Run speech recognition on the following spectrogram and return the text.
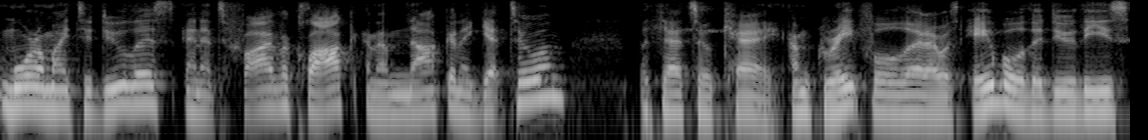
more on my to-do list and it's five o'clock and i'm not going to get to them but that's okay. I'm grateful that i was able to do these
